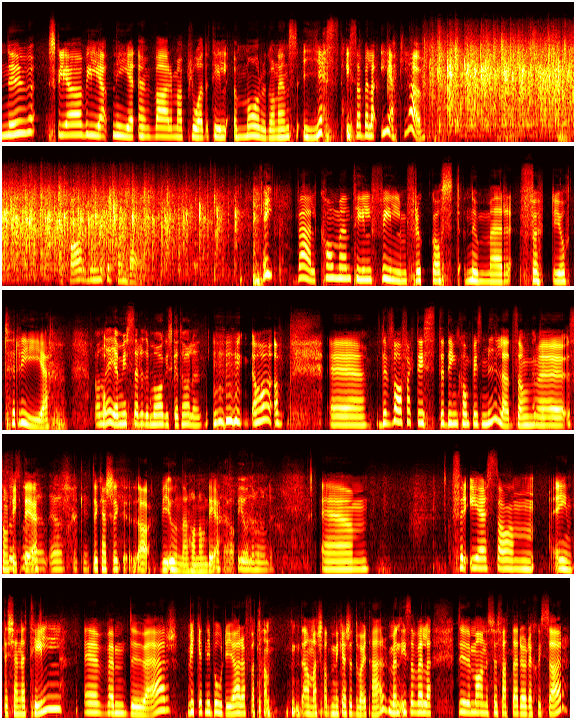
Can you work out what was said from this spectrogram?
Nu skulle jag vilja att ni ger en varm applåd till morgonens gäst Isabella Eklöf. Har din mikrofon där. Hej! Välkommen till filmfrukost nummer 43. Åh nej, jag missade det magiska talet. ja, eh, det var faktiskt din kompis Milad som, Okej. eh, som Så fick det. Ja, okej. Du kanske, ja, vi unnar honom det. ja, vi undrar honom det. Ehm, för er som inte känner till eh, vem du är, vilket ni borde göra för att han, annars hade ni kanske inte varit här. Men Isabella, du är manusförfattare och regissör.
